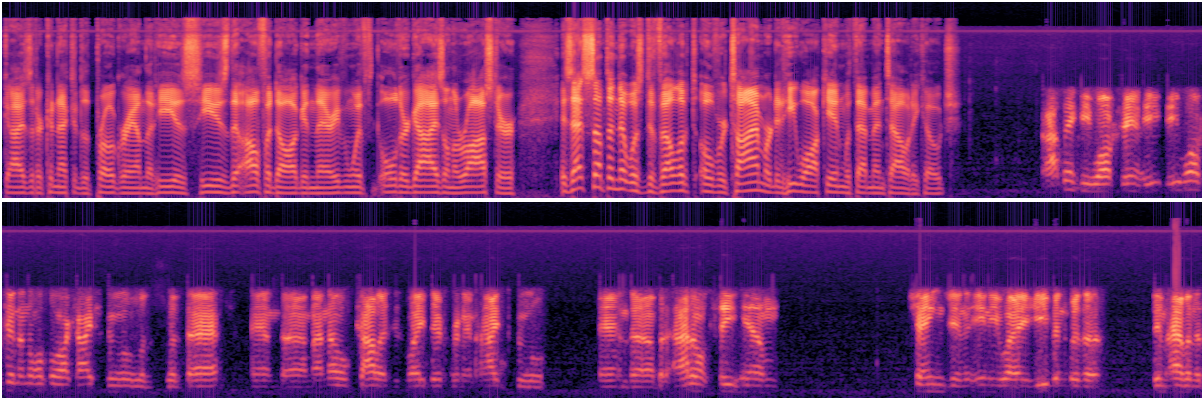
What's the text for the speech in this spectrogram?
guys that are connected to the program that he is he is the alpha dog in there, even with older guys on the roster. Is that something that was developed over time, or did he walk in with that mentality, Coach? I think he walked in. He he walked into Norfolk High School with, with that, and um, I know college is way different in high school, and uh, but I don't see him change in any way, even with a them having a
